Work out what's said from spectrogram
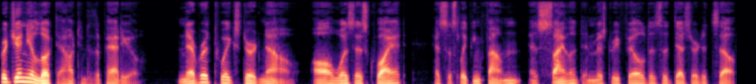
Virginia looked out into the patio. Never a twig stirred now; all was as quiet as the sleeping fountain, as silent and mystery filled as the desert itself.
